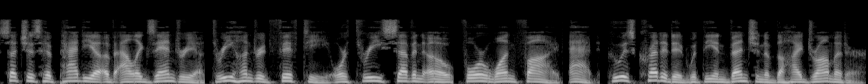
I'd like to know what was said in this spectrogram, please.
such as Hypatia of Alexandria 350 or 370-415 AD, who is credited with the invention of the hydrometer.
